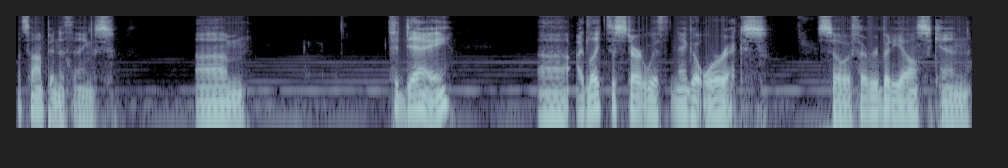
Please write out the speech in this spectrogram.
Let's hop into things. Um, today, uh, I'd like to start with Nega Oryx. So, if everybody else can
